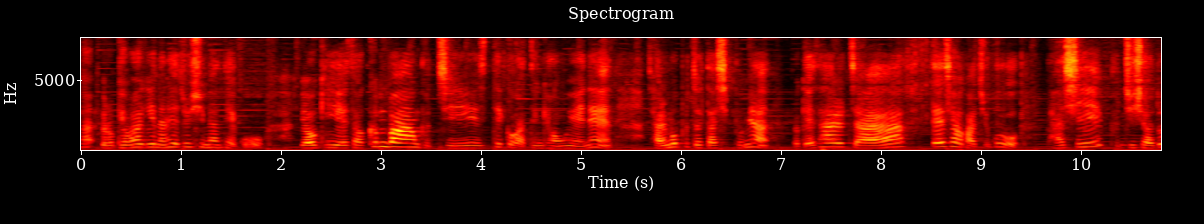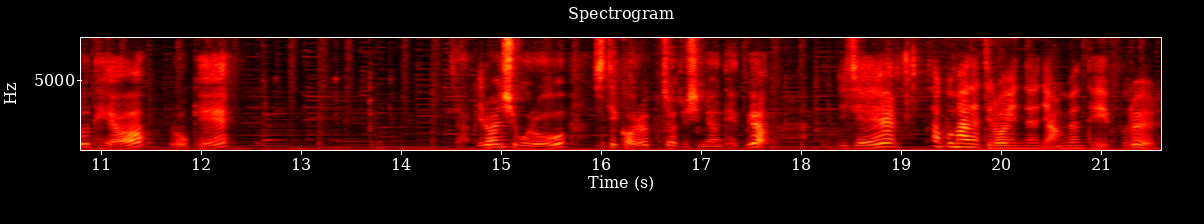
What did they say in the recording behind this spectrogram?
자, 이렇게 확인을 해주시면 되고 여기에서 금방 붙인 스티커 같은 경우에는 잘못 붙였다 싶으면 이렇게 살짝 떼셔가지고 다시 붙이셔도 돼요. 이렇게 자, 이런 식으로 스티커를 붙여주시면 되고요. 이제 상품 안에 들어있는 양면 테이프를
